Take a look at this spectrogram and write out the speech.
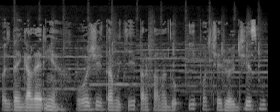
Pois bem, galerinha, hoje estamos aqui para falar do hipotireoidismo,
